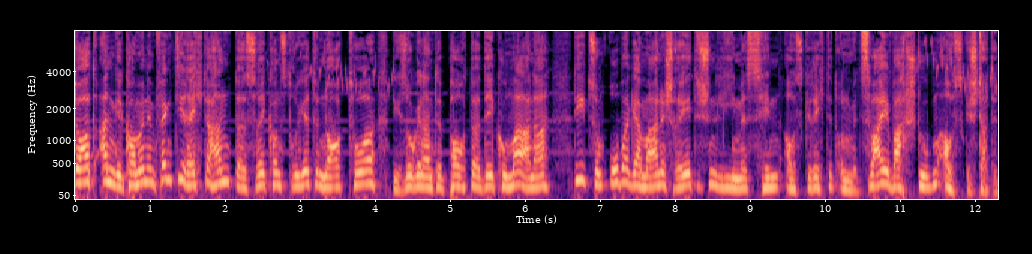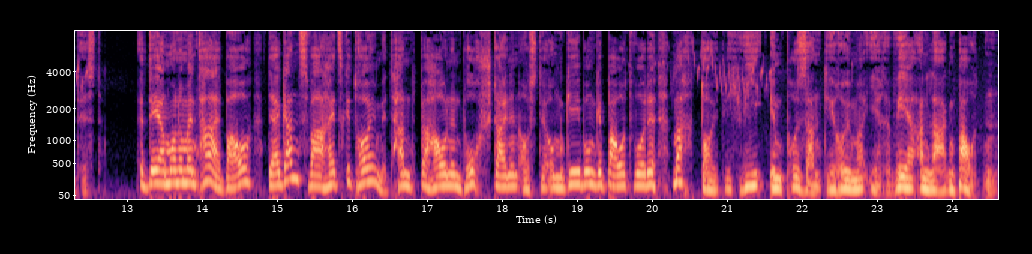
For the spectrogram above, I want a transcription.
Dort angekommen empfängt sie rechter Hand das rekonstruierte Nordtor, die sogenannte Porta Decumana, die zum obergermanisch-rätischen Limes hin ausgerichtet und mit zwei Wachstuben ausgestattet ist. Der Monumentalbau, der ganz wahrheitsgetreu mit handbehauenen Bruchsteinen aus der Umgebung gebaut wurde, macht deutlich, wie imposant die Römer ihre Wehranlagen bauten.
